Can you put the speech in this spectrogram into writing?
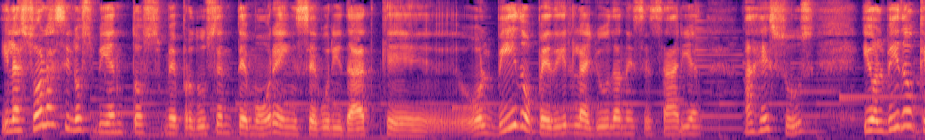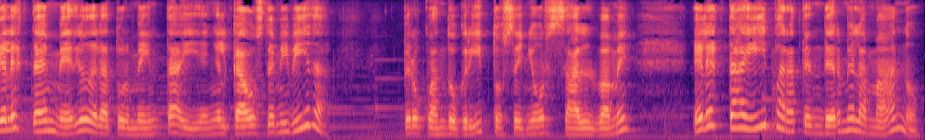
y las olas y los vientos me producen temor e inseguridad que olvido pedir la ayuda necesaria a Jesús y olvido que Él está en medio de la tormenta y en el caos de mi vida. Pero cuando grito, Señor, sálvame, Él está ahí para tenderme la mano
